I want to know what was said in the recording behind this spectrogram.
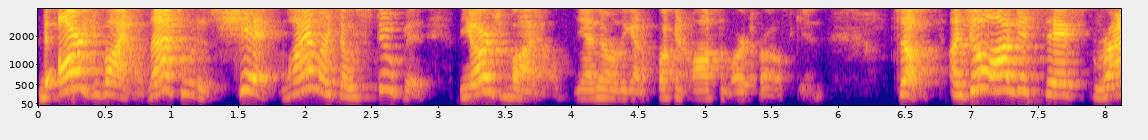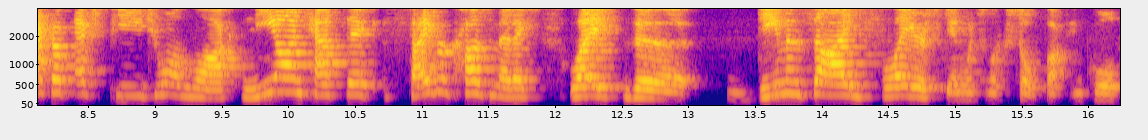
The Archvile, that's what it is. Shit, why am I so stupid? The Archvile. Yeah, no, they got a fucking awesome Archvile skin. So, until August 6th, rack up XP to unlock neon-tastic cyber cosmetics like the Demon Side Slayer skin, which looks so fucking cool.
